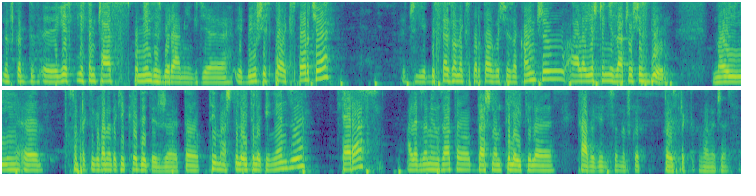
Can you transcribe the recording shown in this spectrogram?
na przykład jest, jest ten czas pomiędzy zbiorami, gdzie jakby już jest po eksporcie, czyli jakby sezon eksportowy się zakończył, ale jeszcze nie zaczął się zbiór. No i są praktykowane takie kredyty, że to ty masz tyle i tyle pieniędzy teraz, ale w zamian za to dasz nam tyle i tyle kawy, więc na przykład to jest praktykowane często.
